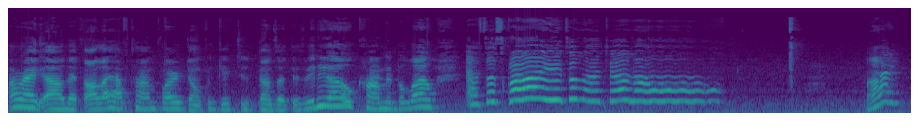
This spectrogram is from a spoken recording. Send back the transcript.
All right, y'all, that's all I have time for. Don't forget to thumbs up this video, comment below, and subscribe to my channel. Bye.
